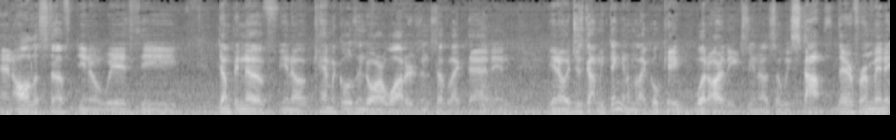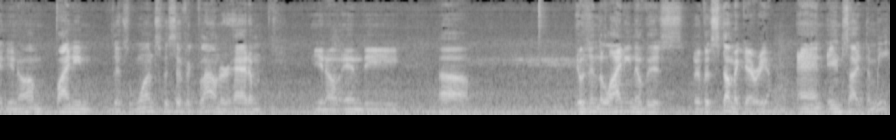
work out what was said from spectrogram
and all the stuff, you know, with the dumping of you know chemicals into our waters and stuff like that. And you know it just got me thinking. I'm like okay what are these you know? So we stopped there for a minute you know? I'm finding this one specific flounder had them you know in the um, it was in the lining of his of his stomach area and inside the meat.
